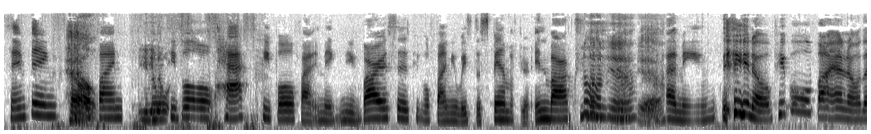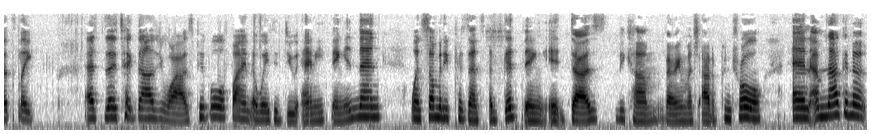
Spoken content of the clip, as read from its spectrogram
Same thing. Hell, people find You know, people hack, people find make new viruses, people find new ways to spam up your inbox. no, yeah, yeah. I mean, you know, people will find. I don't know. That's like, as the technology wise. People will find a way to do anything, and then when somebody presents a good thing, it does become very much out of control. And I'm not gonna.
